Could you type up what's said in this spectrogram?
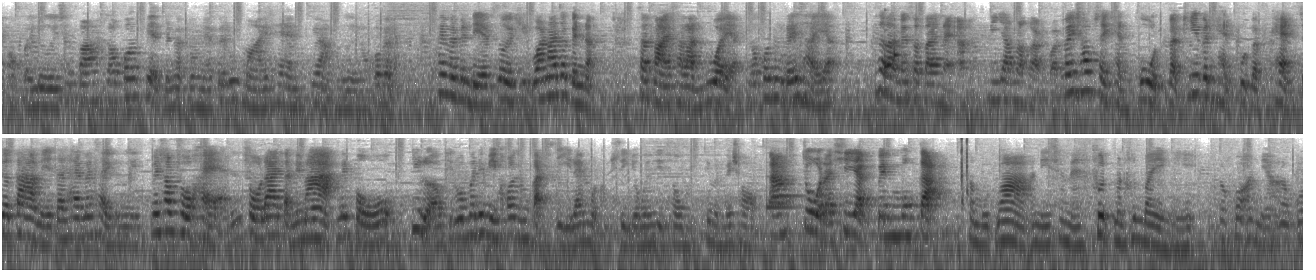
นออกไปเลยใช่ปะแล้วก็เปลี่ยนเป็นแบบตรงเนี้ยเป็นลูกไม้แทนทุกอย่างเลยแล้วก็แบบให้มันเป็นเดรสเลยคิดว่าน่าจะเป็นแบบสไตล์สลัดด้วยอะแล้วก็ดูได้ใส่อะ พี่สลันเป็นสไตล์ไหนอะนิยามหลักๆก่อน ไม่ชอบใส่แขนกูดแบบที่เป็นแขนกูดแบบแขนเสื้อกล้ามนี้จะแทบไม่ใส่เลยไม่ชอบโชว์แขนโชว์ได้แต่ไม่มากไม่โป๊ะที่เหลือคิดว่าไม่ได้มีข้อจำกัดสีได้หมดทุกสียกเว้นสีส้มที่มันไม่ชอบอะโจทย์อะชีอยากเป็นโมกะ สมมติว่าอันนี้ใช่ไหมฟึดมันขึ้นไปอย่างนี้ แล้วก็อันเนี้ยเราก็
